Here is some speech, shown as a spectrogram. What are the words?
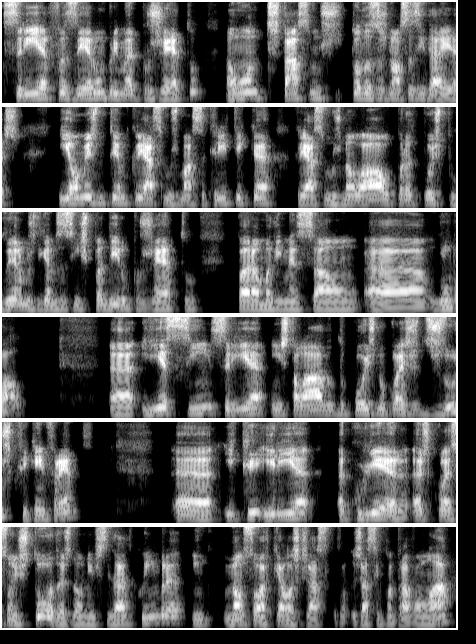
que seria fazer um primeiro projeto onde testássemos todas as nossas ideias e, ao mesmo tempo, criássemos massa crítica, criássemos know-how para depois podermos, digamos assim, expandir o projeto para uma dimensão uh, global. Uh, e esse sim seria instalado depois no Colégio de Jesus, que fica em frente, uh, e que iria acolher as coleções todas da Universidade de Coimbra, não só aquelas que já, já se encontravam lá,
